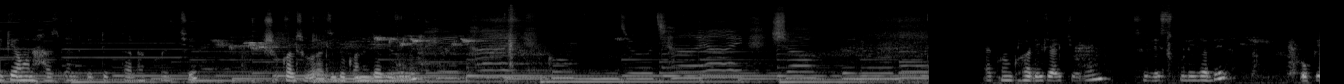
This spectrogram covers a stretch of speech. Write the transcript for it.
তো ওদিকে আমার হাজব্যান্ড গেটের তালা খুলছে। সকাল সকাল আজ দোকানে যাবে বলে। এখন ঘরে যাই চলুন, ছেলে স্কুলে যাবে। ওকে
